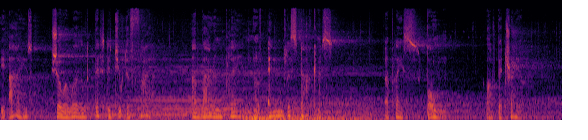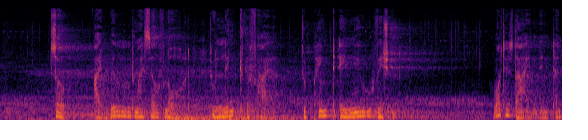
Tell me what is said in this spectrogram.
The eyes show a world destitute of fire, a barren plain of endless darkness, a place born of betrayal. So I willed myself Lord to link the fire, to paint a new vision. What is thine intent?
